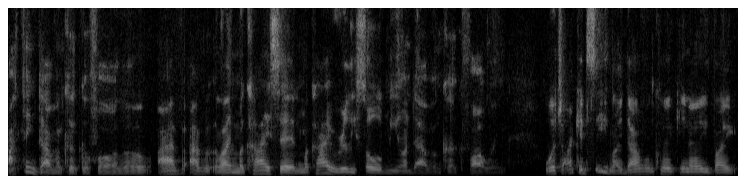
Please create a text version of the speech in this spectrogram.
I think Dalvin Cook could fall though. I've, I've like Makai said, Makai really sold me on Dalvin Cook falling, which I could see. Like Dalvin Cook, you know, he's like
